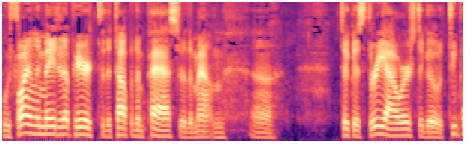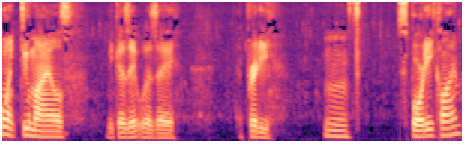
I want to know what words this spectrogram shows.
We finally made it up here to the top of the pass or the mountain. Uh, took us three hours to go 2.2 miles because it was a, a pretty mm, sporty climb.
